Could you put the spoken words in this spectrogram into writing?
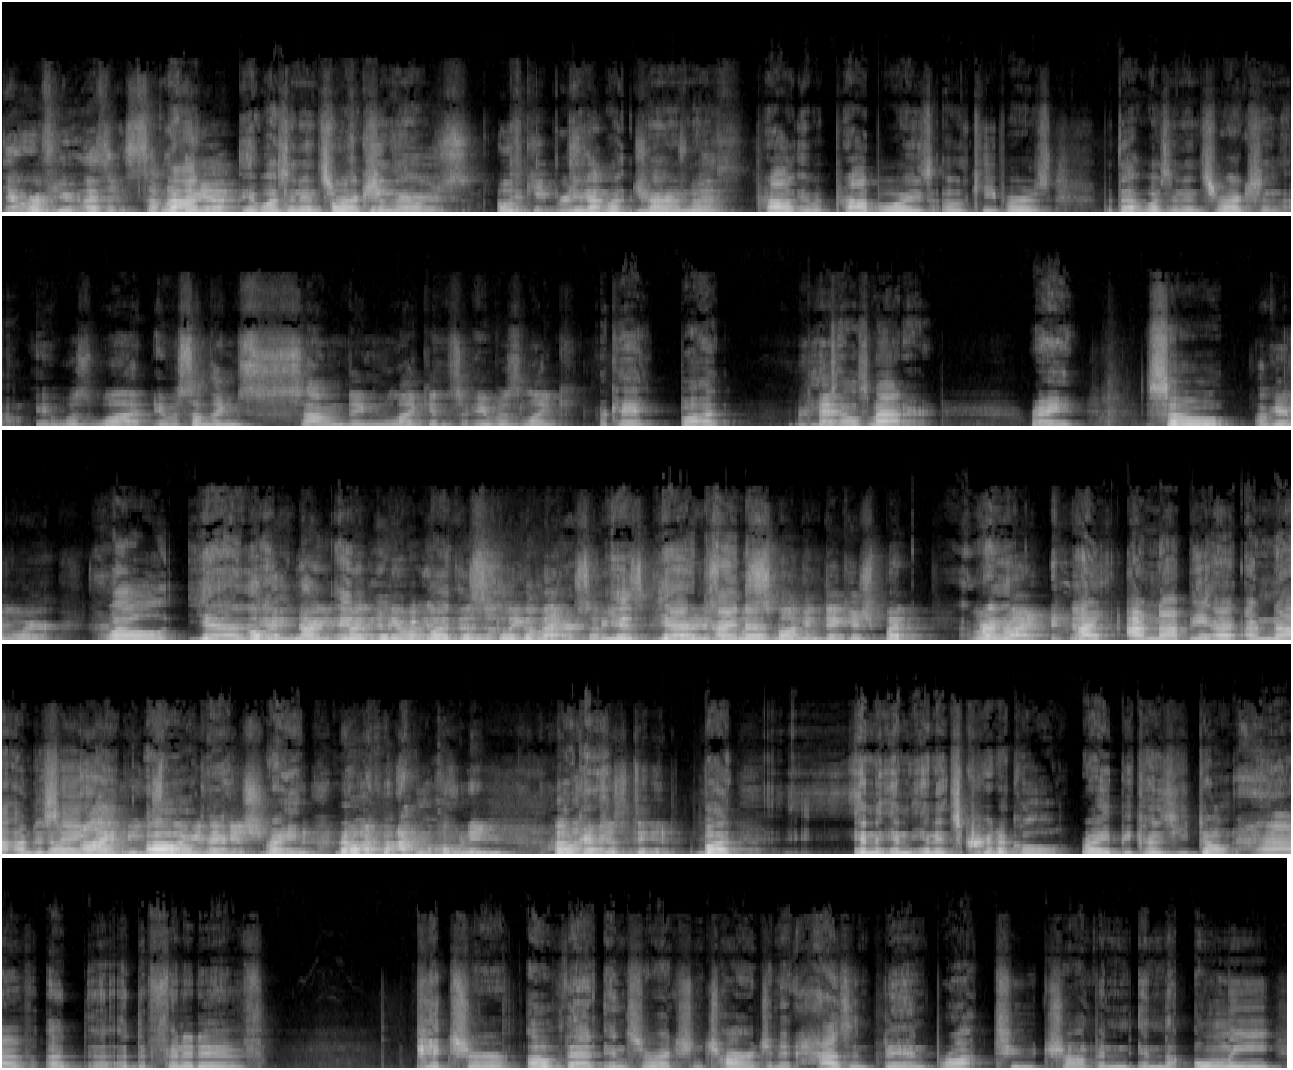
there were a few. I think some not, of the. Uh, it wasn't insurrection Oath Keepers, though. Oath Keepers it, got it, charged no, no, no. with. Proud. It was Proud Boys, Oath Keepers but that wasn't insurrection, though. It was what? It was something sounding like ins- it was like. Okay, but details matter, right? So. Okay, lawyer. Well, yeah. Okay, and, no, you, and, but anyway, this is legal matter, so yes, yeah, kind of smug and dickish, but you're right. I, I'm not being. I, am not. I'm just saying. I'm like, being oh, smug okay, and dickish. Right. No, I'm, I'm owning what I just did. But and, and and it's critical, right? Because you don't have a, a definitive picture of that insurrection charge, and it hasn't been brought to Trump. And and the only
